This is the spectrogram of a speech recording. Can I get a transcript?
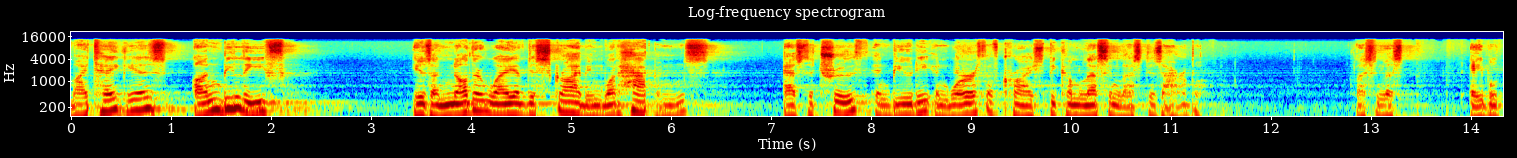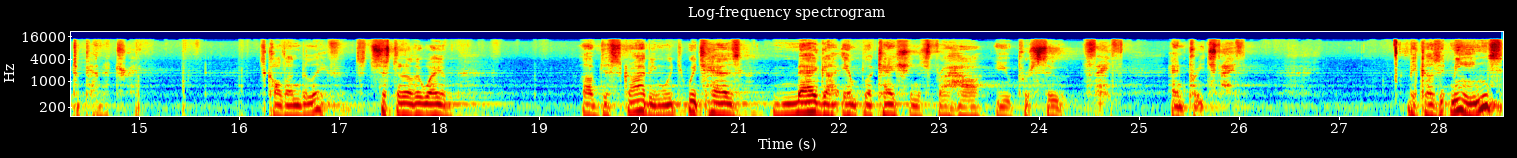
My take is unbelief is another way of describing what happens as the truth and beauty and worth of Christ become less and less desirable, less and less able to penetrate. It's called unbelief. It's just another way of, of describing, which, which has mega implications for how you pursue faith and preach faith. Because it means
